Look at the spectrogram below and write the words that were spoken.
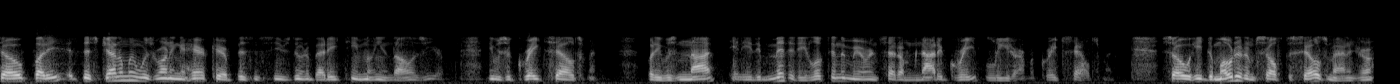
so, but he, this gentleman was running a hair care business. He was doing about $18 million a year. He was a great salesman, but he was not, and he admitted, he looked in the mirror and said, I'm not a great leader. I'm a great salesman. So he demoted himself to sales manager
